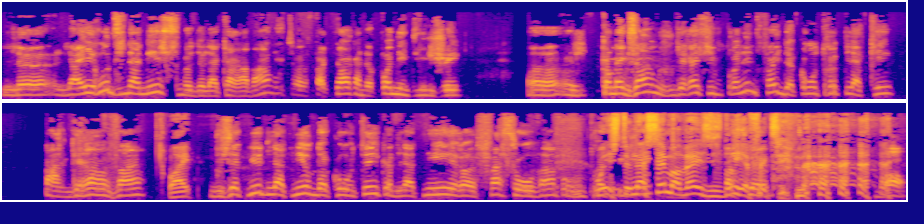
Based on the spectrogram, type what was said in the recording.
L'aérodynamisme de la caravane est un facteur à ne pas négliger. Euh, comme exemple, je vous dirais, si vous prenez une feuille de contreplaqué par grand vent, ouais. vous êtes mieux de la tenir de côté que de la tenir face au vent pour vous protéger. Oui, c'est une assez mauvaise idée, effectivement. bon,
